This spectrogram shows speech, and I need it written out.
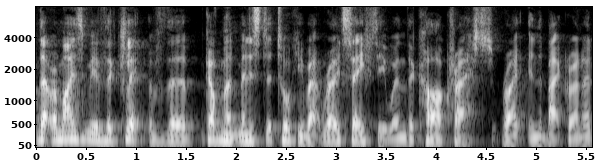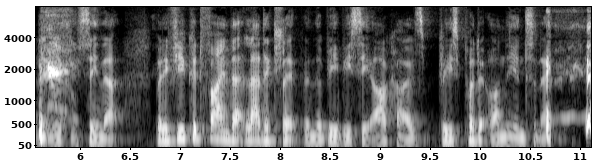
That reminds me of the clip of the government minister talking about road safety when the car crashed right in the background. I don't know if you've seen that. But if you could find that ladder clip in the BBC archives, please put it on the internet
